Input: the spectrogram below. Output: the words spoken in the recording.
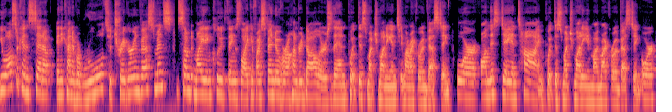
You also can set up any kind of a rule to trigger investments. Some might include things like if I spend over $100, then put this much money into my micro investing, or on this day and time, put this much money in my micro investing. Or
